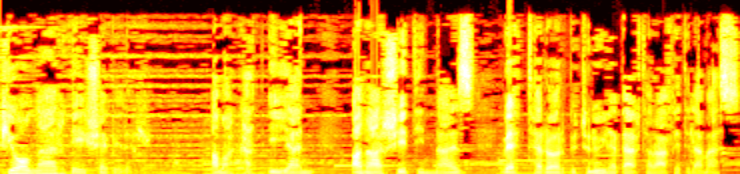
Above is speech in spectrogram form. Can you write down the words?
piyonlar değişebilir. Ama katiyen anarşi dinmez ve terör bütünüyle bertaraf edilemez.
